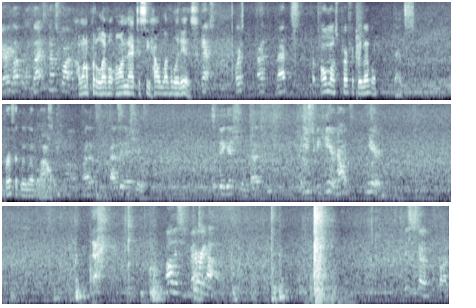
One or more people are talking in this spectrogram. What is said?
very level. I'm glad it's not squatted. I want to put a level on that to see how level it is. Yes. Where's uh, that's almost perfectly level. That's Perfectly level. Wow. actually. That's, that's an issue. It's a big issue. That it used to be here. Now it's here. Oh, this is very hot. This is gonna be fun.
